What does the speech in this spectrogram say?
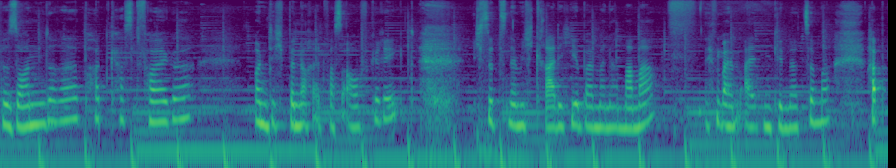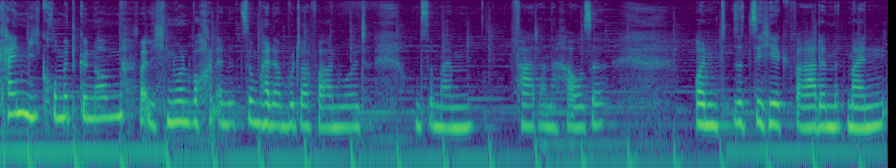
besondere Podcast-Folge und ich bin auch etwas aufgeregt. Ich sitze nämlich gerade hier bei meiner Mama in meinem alten Kinderzimmer, habe kein Mikro mitgenommen, weil ich nur ein Wochenende zu meiner Mutter fahren wollte und zu meinem Vater nach Hause und sitze hier gerade mit meinen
